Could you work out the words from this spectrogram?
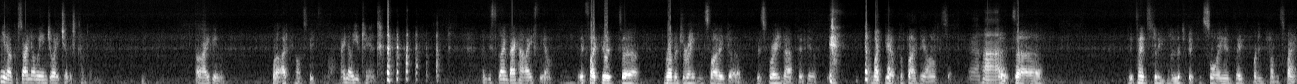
You know, because I know we enjoy each other's company. Oh, I do. Well, I can't speak to that. I know you can't. I'm just going by how I feel. If I could uh, rummage around inside uh, this brain after here, I might be able to find the answer. Uh huh. But uh, it tends to leave him a little bit disorientated when he comes back.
